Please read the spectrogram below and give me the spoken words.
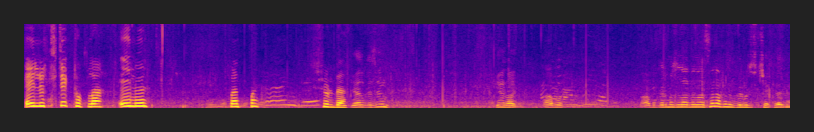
Eylül çiçek topla. Eylül. Bak bak. Şurada. Gel kızım. Gel hadi. Abi. Abi kırmızılardan alsana kızım kırmızı çiçeklerden.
